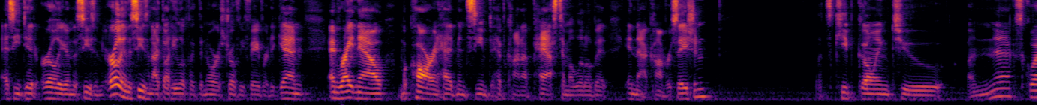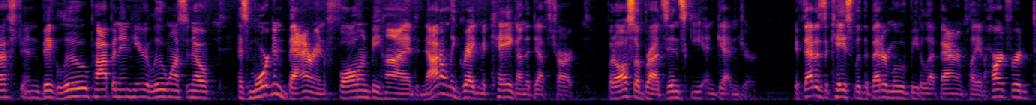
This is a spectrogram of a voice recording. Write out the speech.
as he did earlier in the season. Early in the season, I thought he looked like the Norris Trophy favorite again. And right now, Makar and Hedman seem to have kind of passed him a little bit in that conversation. Let's keep going to a next question. Big Lou popping in here. Lou wants to know Has Morgan Barron fallen behind not only Greg McKegg on the depth chart, but also Brodzinski and Gettinger? If that is the case, would the better move be to let Barron play in Hartford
